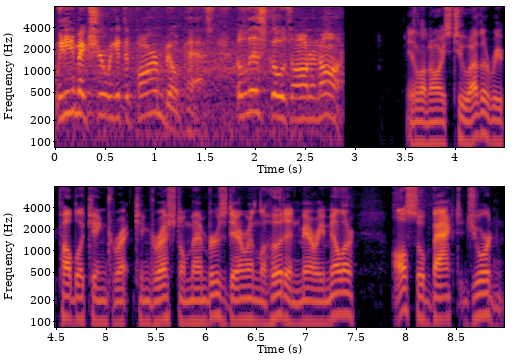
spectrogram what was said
We need to make sure we get the farm bill passed. The list goes on and on. Illinois' two other Republican congressional members, Darren LaHood and Mary Miller, also backed Jordan.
